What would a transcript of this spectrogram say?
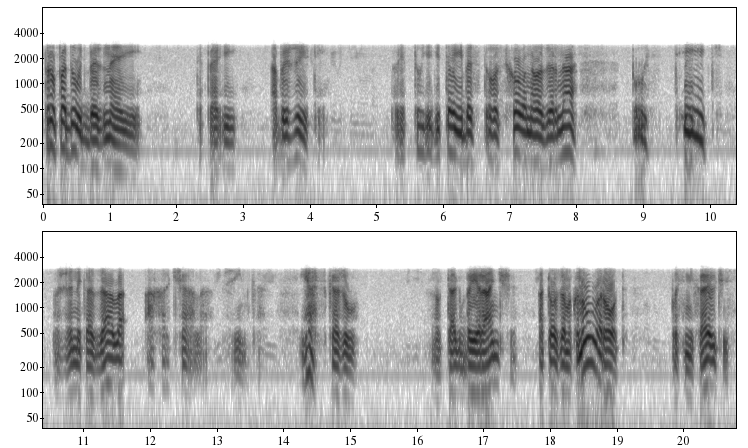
Пропадуть без неї. Тепер їй, аби жити. Врятує дітей і без того схованого зерна. Пустіть, вже не казала, а харчала жінка. Я скажу. Ну так би і раніше, а то замкнула рот, посміхаючись,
